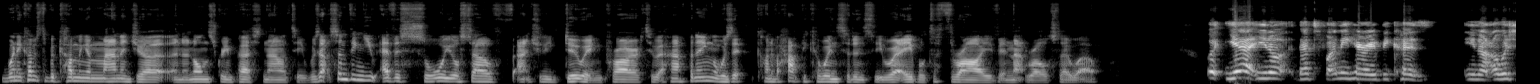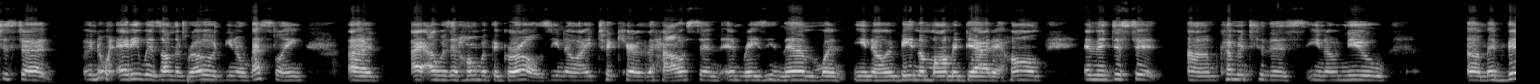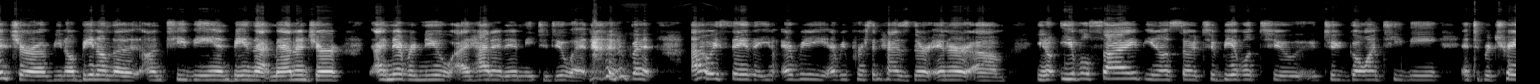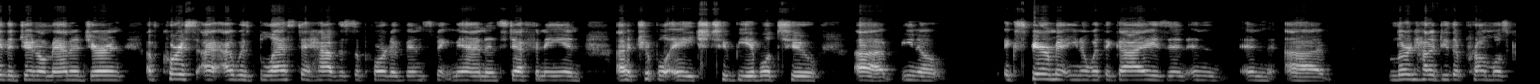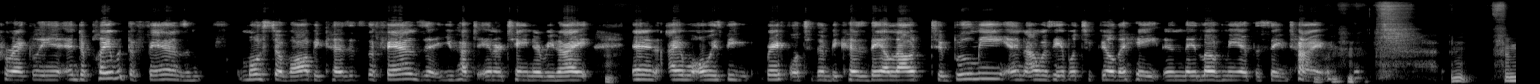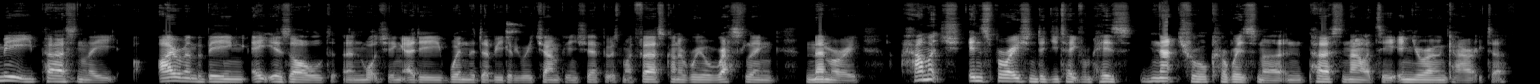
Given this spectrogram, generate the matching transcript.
when it comes to becoming a manager and an on-screen personality, was that something you ever saw yourself actually doing prior to it happening, or was it kind of a happy coincidence that you were able to thrive in that role so well? Well, yeah, you know that's funny, Harry, because you know, I was just a, you know, when Eddie was on the road, you know, wrestling, uh, I, I, was at home with the girls. You know, I took care of the house and, and raising them when, you know, and being the mom and dad at home. And then just to um, come into this, you know, new um, adventure of you know being on the on TV and being that manager. I never knew I had it in me to do it, but I always say that you know every every person has their inner um, you know evil side. You know, so to be able to to go on TV and to portray the general manager, and of course I, I was blessed to have the support of Vince McMahon and Stephanie and uh, Triple H to be able to uh, you know experiment you know with the guys and and and uh, learn how to do the promos correctly and to play with the fans most of all because it's the fans that you have to entertain every night hmm. and i will always be grateful to them because they allowed to boo me and i was able to feel the hate and they love me at the same time and for me personally I remember being eight years old and watching Eddie win the WWE Championship. It was my first kind of real wrestling memory how much inspiration did you take from his natural charisma and personality in your own character?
